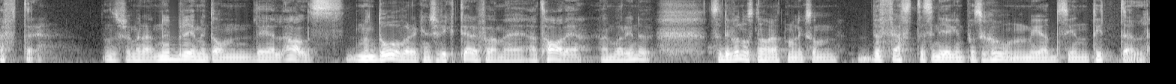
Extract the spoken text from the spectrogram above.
efter. Alltså, jag menar, nu bryr jag mig inte om det alls. Men då var det kanske viktigare för mig att ha det än vad det är nu. Så det var nog snarare att man liksom befäste sin egen position med sin titel.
